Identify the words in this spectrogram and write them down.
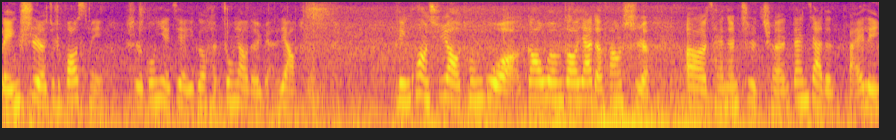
零是就是 phosphine 是工业界一个很重要的原料。磷矿需要通过高温高压的方式，呃，才能制成单价的白磷。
